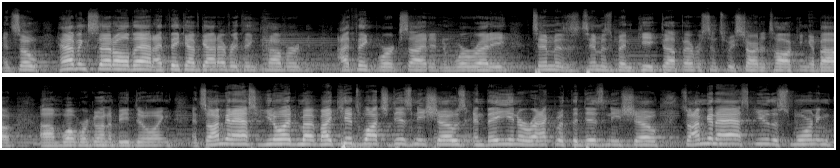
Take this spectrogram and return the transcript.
And so, having said all that, I think I've got everything covered. I think we're excited and we're ready. Tim has, Tim has been geeked up ever since we started talking about um, what we're going to be doing. And so I'm going to ask you, you know what? My, my, kids watch Disney shows and they interact with the Disney show. So I'm going to ask you this morning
